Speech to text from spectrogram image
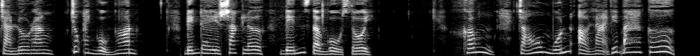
Chào Laurent, chúc anh ngủ ngon. Đến đây Charles, đến giờ ngủ rồi. Không, cháu muốn ở lại với ba cơ.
